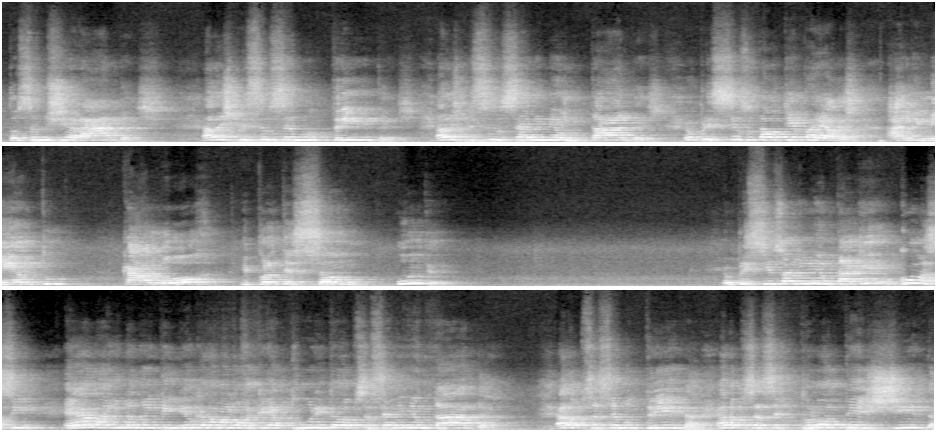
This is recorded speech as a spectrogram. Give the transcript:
estão sendo geradas, elas precisam ser nutridas, elas precisam ser alimentadas. Eu preciso dar o que para elas? Alimento, calor e proteção útero. Eu preciso alimentar. Como assim? Ela ainda não entendeu que ela é uma nova criatura, então ela precisa ser alimentada, ela precisa ser nutrida, ela precisa ser protegida,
